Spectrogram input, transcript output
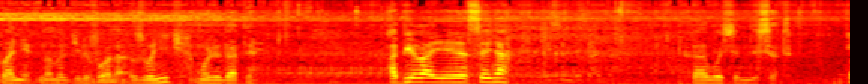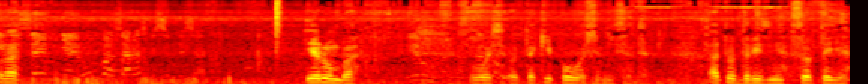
Пані номер телефона, дзвоніть, може дати. А біла є синя? Х-80. Вона... І румба. Ось, от такі по 80. А тут різні сорти є.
